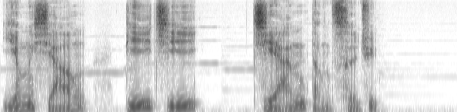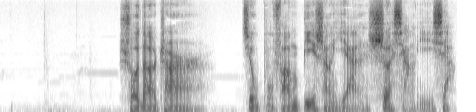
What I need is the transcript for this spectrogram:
迎祥、敌吉、简等词句。说到这儿，就不妨闭上眼，设想一下：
